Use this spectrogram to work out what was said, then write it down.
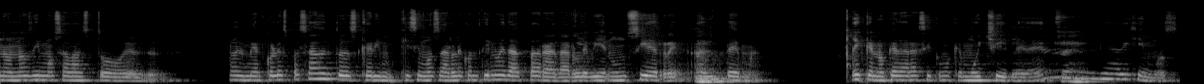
no nos dimos abasto el, el miércoles pasado, entonces quisimos darle continuidad para darle bien un cierre al tema y que no quedara así como que muy chile de Sí. "Ah, ya dijimos.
